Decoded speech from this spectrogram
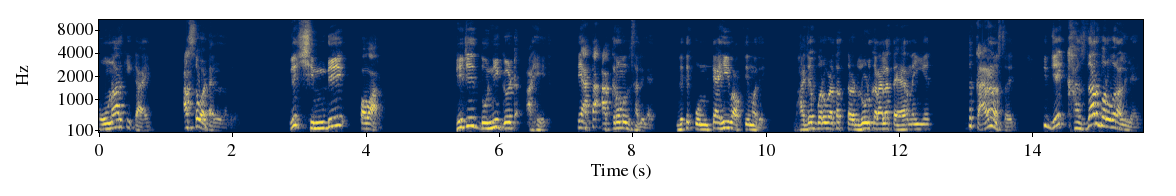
होणार की काय असं वाटायला लागलंय. म्हणजे शिंदे पवार हे जे दोन्ही गट आहेत ते आता आक्रमक झालेले आहेत. म्हणजे ते कोणत्याही बाबतीमध्ये भाजप बरोबर आता तडजोड करायला तयार नाही आहेत त्याचं कारण असं आहे की जे खासदार बरोबर आलेले आहेत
